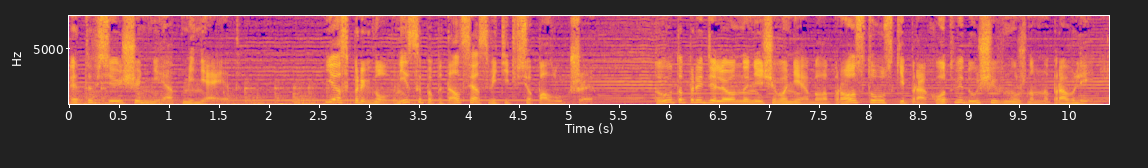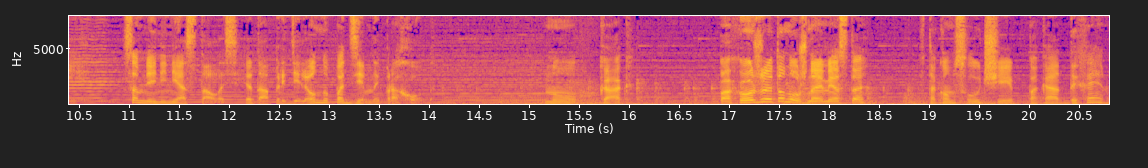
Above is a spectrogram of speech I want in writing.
это все еще не отменяет. Я спрыгнул вниз и попытался осветить все получше. Тут определенно ничего не было, просто узкий проход, ведущий в нужном направлении. Сомнений не осталось, это определенно подземный проход. Ну, как? Похоже, это нужное место. В таком случае, пока отдыхаем?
